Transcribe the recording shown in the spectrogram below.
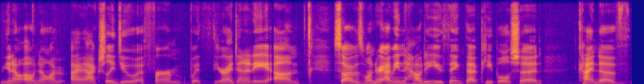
you know oh no I'm, i actually do affirm with your identity. Um, so i was wondering i mean how do you think that people should kind of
